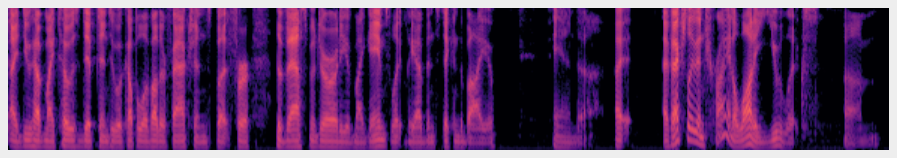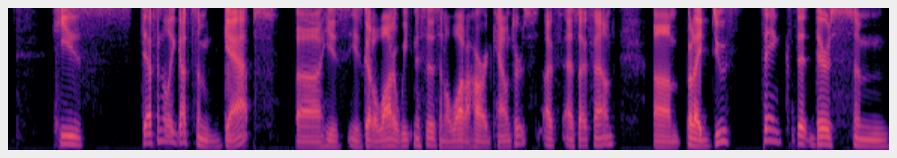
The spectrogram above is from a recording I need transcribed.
I do have my toes dipped into a couple of other factions, but for the vast majority of my games lately, I've been sticking to Bayou, and uh, I I've actually been trying a lot of Ulix. Um, he's definitely got some gaps. Uh, he's he's got a lot of weaknesses and a lot of hard counters. I've as I've found, um, but I do think that there's some.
